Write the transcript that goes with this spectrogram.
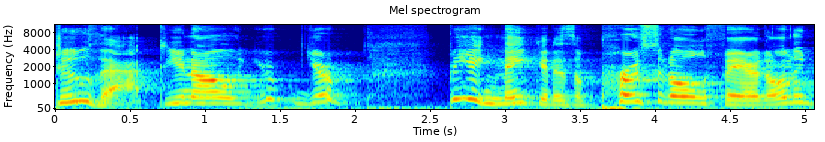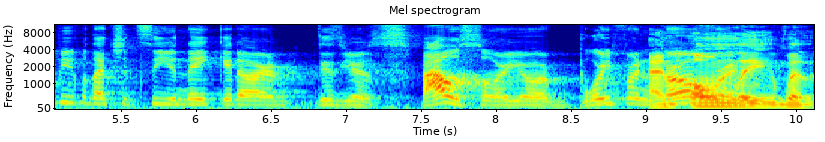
do that. You know, you you're being naked is a personal affair. The only people that should see you naked are is your spouse or your boyfriend, And girlfriend. only when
